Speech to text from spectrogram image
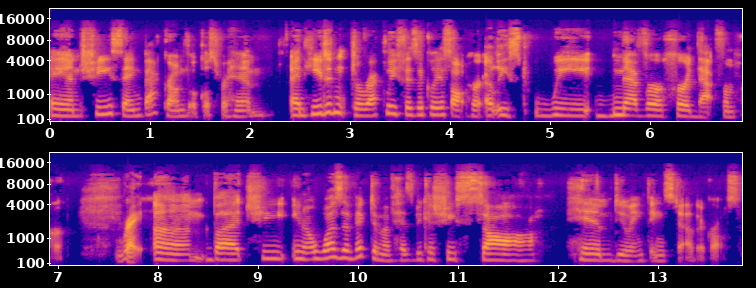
And she sang background vocals for him. And he didn't directly physically assault her. At least we never heard that from her. Right. um but she you know was a victim of his because she saw him doing things to other girls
